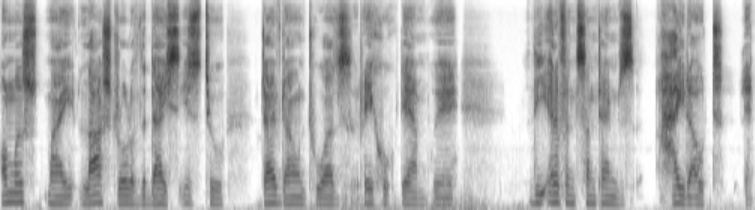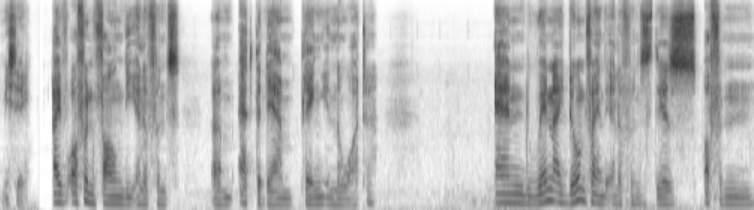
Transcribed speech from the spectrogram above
almost my last roll of the dice is to dive down towards Ruighoek Dam where the elephants sometimes hide out, let me say. I've often found the elephants um, at the dam playing in the water. And when I don't find the elephants, there's often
